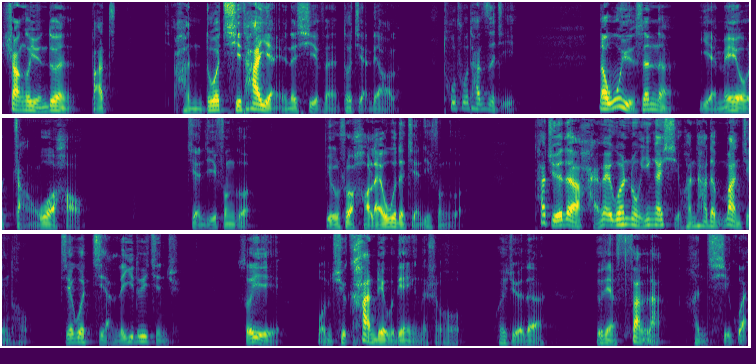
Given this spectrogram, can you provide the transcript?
上格云顿把很多其他演员的戏份都剪掉了，突出他自己。那吴宇森呢，也没有掌握好剪辑风格，比如说好莱坞的剪辑风格，他觉得海外观众应该喜欢他的慢镜头，结果剪了一堆进去，所以我们去看这部电影的时候，会觉得有点泛滥，很奇怪。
